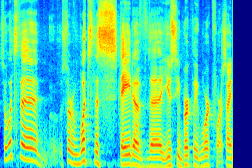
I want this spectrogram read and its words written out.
So what's the sort of what's the state of the UC Berkeley workforce? I,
